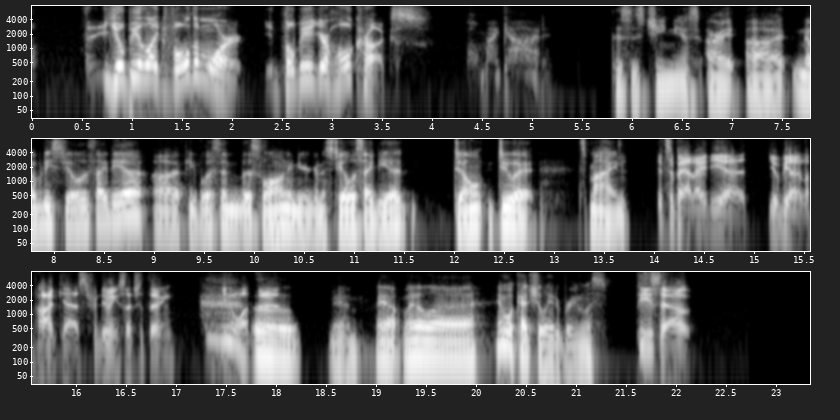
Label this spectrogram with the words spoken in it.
You'll be like Voldemort. They'll be your whole Horcrux. Oh my god, this is genius. All right, uh, nobody steal this idea. Uh, if you've listened this long and you're gonna steal this idea, don't do it. It's mine. It's a bad idea. You'll be on the podcast for doing such a thing. You don't want that. Oh man, yeah. Well, uh, and we'll catch you later, brainless. Peace out.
